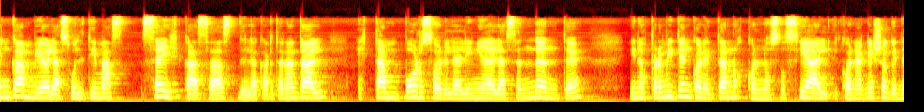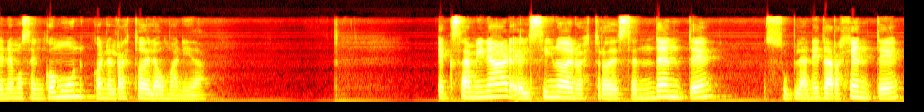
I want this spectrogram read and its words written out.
En cambio, las últimas seis casas de la carta natal están por sobre la línea del ascendente y nos permiten conectarnos con lo social y con aquello que tenemos en común con el resto de la humanidad. Examinar el signo de nuestro descendente, su planeta regente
